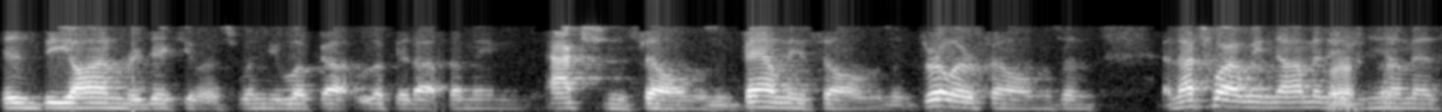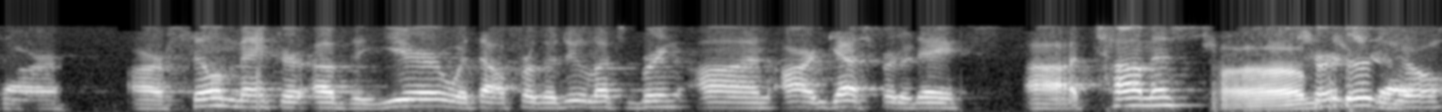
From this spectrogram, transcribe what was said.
is beyond ridiculous when you look up look it up. I mean, action films and family films and thriller films and and that's why we nominated him as our our filmmaker of the year. Without further ado, let's bring on our guest for today, uh, Thomas Tom Churchill. Churchill.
